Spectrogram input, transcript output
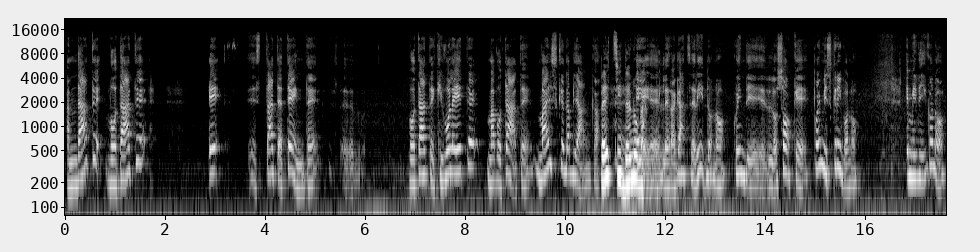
andate, votate e state attente, eh, votate chi volete, ma votate, mai scheda bianca. Pezzi da 90. E le ragazze ridono, quindi lo so che poi mi scrivono e mi dicono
